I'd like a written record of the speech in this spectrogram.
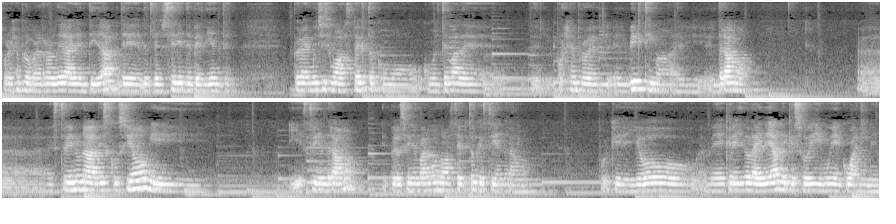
Por ejemplo, con el rol de la identidad, de, ser independiente. Pero hay muchísimos aspectos como el tema de, por ejemplo, el, víctima, el, drama. Eh, estoy en una discusión y, y estoy en drama, pero sin embargo no acepto que estoy en drama, porque yo me he creído la idea de que soy muy ecuánime.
